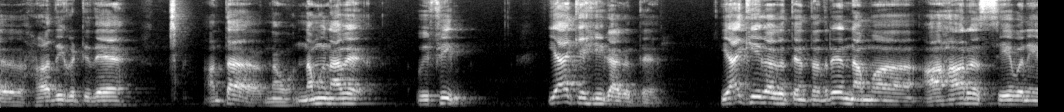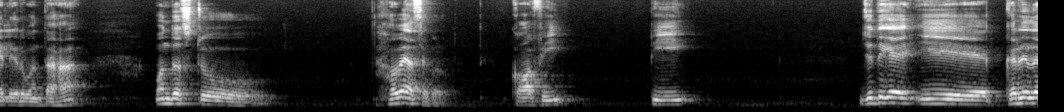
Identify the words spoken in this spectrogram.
ಹಳದಿ ಹಳದಿಗಟ್ಟಿದೆ ಅಂತ ನಾವು, ನಮಗೆ ನಾವೇ ವಿ ಫೀಲ್ ಯಾಕೆ ಹೀಗಾಗುತ್ತೆ? ಯಾಕೆ ಹೀಗಾಗುತ್ತೆ ಅಂತಂದರೆ ನಮ್ಮ ಆಹಾರ ಸೇವನೆಯಲ್ಲಿರುವಂತಹ ಒಂದಷ್ಟು ಹವ್ಯಾಸಗಳು. ಕಾಫಿ, ಟೀ ಜೊತೆಗೆ ಈ ಕರಿದ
